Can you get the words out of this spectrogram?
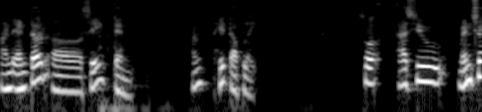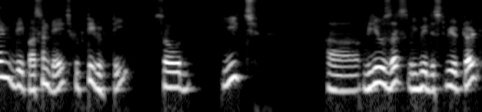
and enter uh, say 10 and hit apply. So as you mentioned the percentage 50 50 so each uh, users will be distributed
